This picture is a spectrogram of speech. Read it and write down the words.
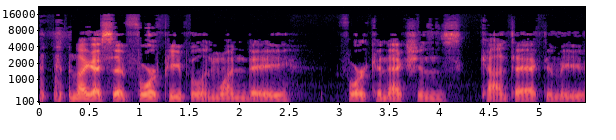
like I said, four people in one day, four connections contacted me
